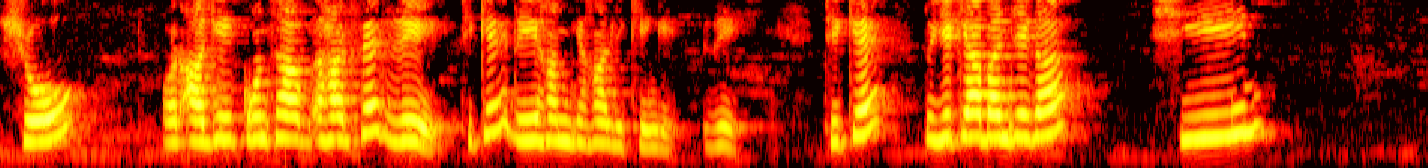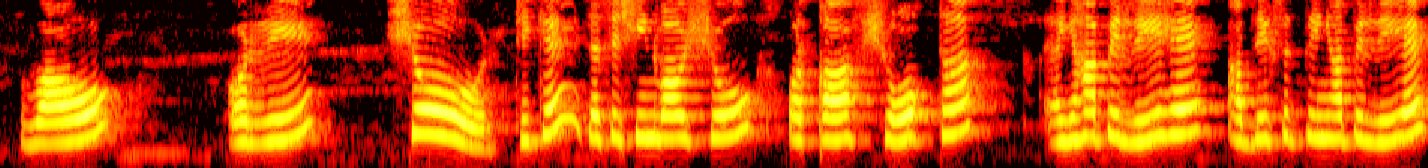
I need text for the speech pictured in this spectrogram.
शो। और आगे कौन सा हर्फ है? रे। ठीक है? रे हम यहाँ लिखेंगे। रे। ठीक है? तो ये क्या बन जाएगा? शीन, वाओ और रे, शोर। ठीक है? जैसे शीन, वाओ, शो और काफ शौक था। यहाँ पे रे है, आप देख सकते हैं यहाँ पे रे है,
